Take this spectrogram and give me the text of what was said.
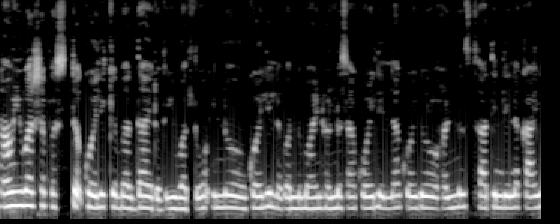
ನಾವು ಈ ವರ್ಷ ಫಸ್ಟ್ ಕೊಯ್ಲಿಕ್ಕೆ ಬರ್ತಾ ಇರೋದು ಇವತ್ತು. ಇನ್ನೂ ಕೊಯ್ಲಿಲ್ಲ. ಒಂದು ಮಾವಿನ ಹಣ್ಣು ಸಹ ಕೊಯ್ಲಿಲ್ಲ. ಕೊಯ್ದು ಹಣ್ಣು ಸಹ ತಿನ್ನಲಿಲ್ಲ ಕಾಯಿ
